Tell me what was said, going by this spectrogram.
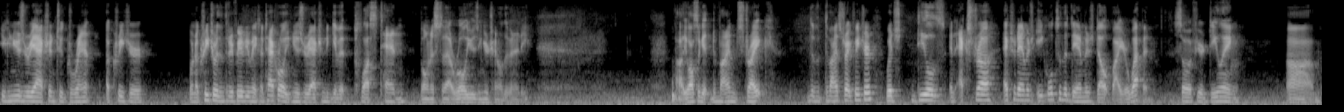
You can use your reaction to grant a creature. When a creature within 30 feet of you makes an attack roll, you can use your reaction to give it plus 10 bonus to that roll using your channel divinity. Uh, you also get divine strike the divine strike feature, which deals an extra extra damage equal to the damage dealt by your weapon. So if you're dealing um,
